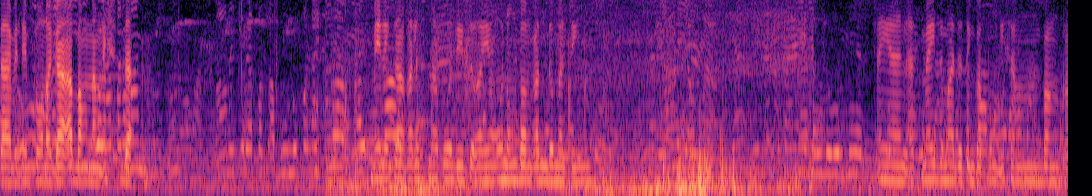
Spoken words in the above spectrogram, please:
Dami din pong nag-aabang ng isda. May nagkakalas na po dito ay yung unang bangkan dumating. Ayan, at may dumadating pa pong isang bangka.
